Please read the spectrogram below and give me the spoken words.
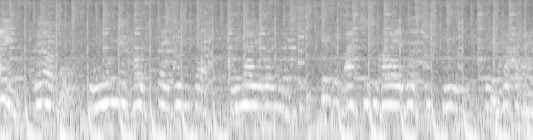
아니 내가 5년 하고 싶다 했으니까 우리나라에는 만70 하나에서 그 먹었잖아요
